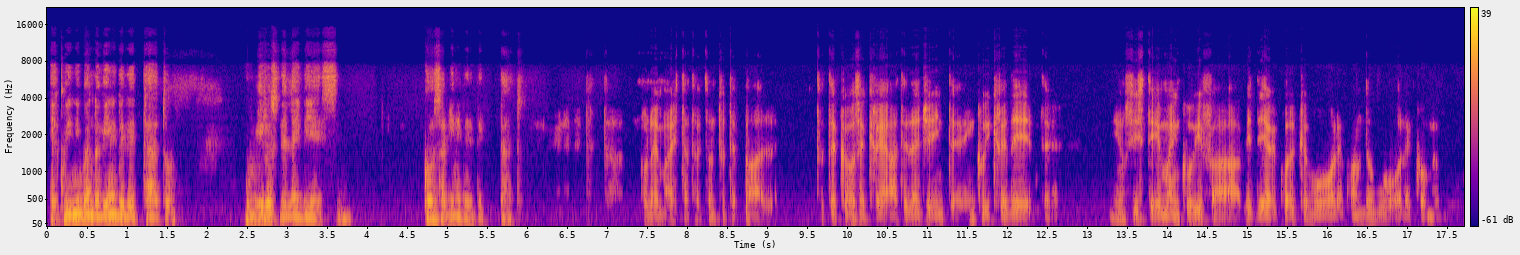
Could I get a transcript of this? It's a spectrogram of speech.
e quindi quando viene detettato un virus dell'AIDS, cosa viene detettato? viene detettato. Non è mai stato sono tutte palle, tutte cose create da gente in cui credete, in un sistema in cui vi fa vedere quel che vuole, quando vuole, come vuole.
